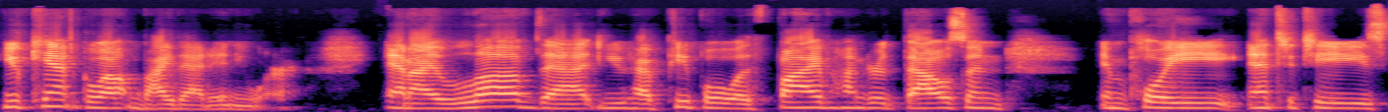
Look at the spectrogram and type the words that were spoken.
You can't go out and buy that anywhere. And I love that you have people with 500,000 employee entities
